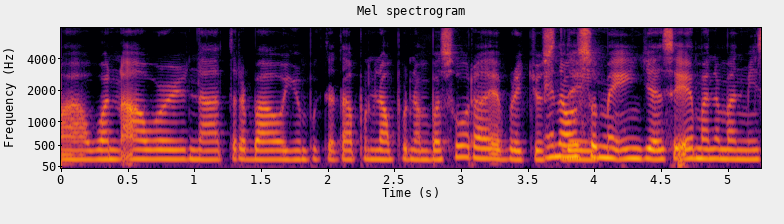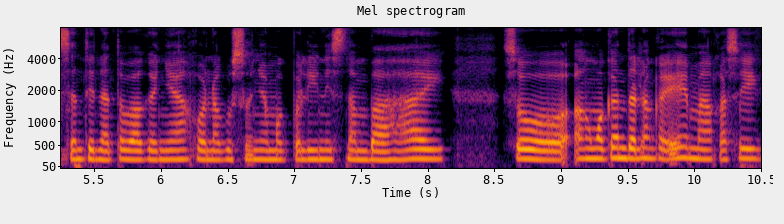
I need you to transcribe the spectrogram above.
nga one hour na trabaho yung pagtatapon lang po ng basura every Tuesday. And also may angel, si Emma naman minsan tinatawagan niya ako na gusto niya magpalinis ng bahay. So, ang maganda lang kay Emma kasi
